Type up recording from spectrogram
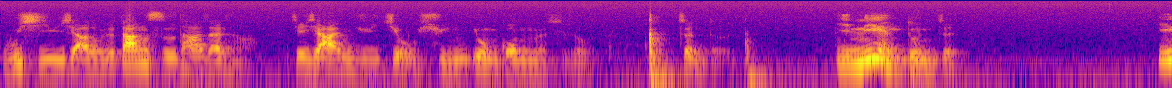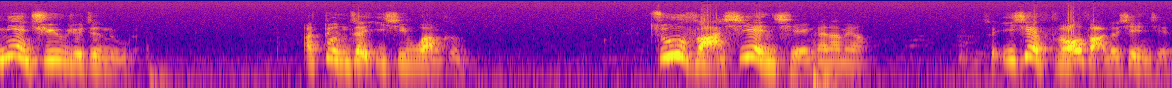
无习于下中，就当时他在什么结下安居九旬用功的时候，正得一念顿正，一念屈入就正入了。啊，顿正一心万恨，诸法现前，看到没有？所以一切佛法都现前。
